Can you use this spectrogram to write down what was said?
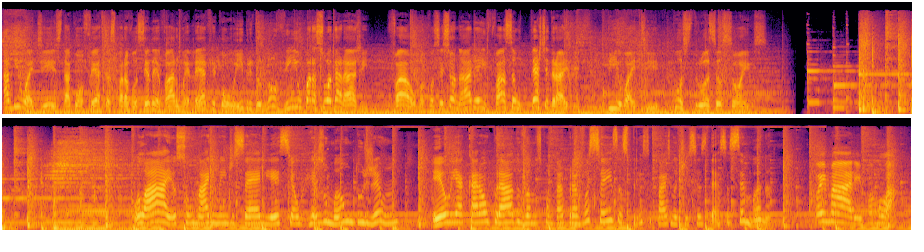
A BYD está com ofertas para você levar um elétrico ou híbrido novinho para sua garagem. Vá a uma concessionária e faça um test drive. BYD, construa seus sonhos. Olá, eu sou Mari Mendicelli e esse é o resumão do G1. Eu e a Carol Prado vamos contar para vocês as principais notícias dessa semana. Oi, Mari, vamos lá.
